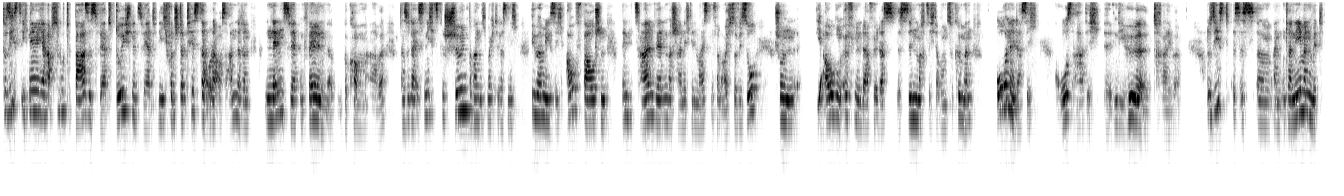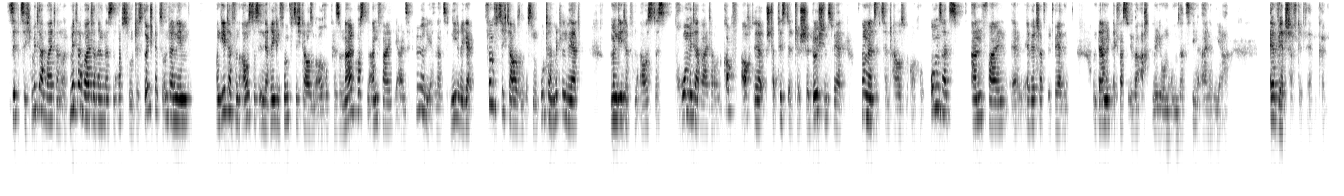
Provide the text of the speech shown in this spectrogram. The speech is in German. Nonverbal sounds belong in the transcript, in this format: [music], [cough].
Du siehst, ich nehme hier absolute Basiswert, Durchschnittswerte, die ich von Statista oder aus anderen nennenswerten Quellen äh, bekommen habe. Also da ist nichts geschönt dran. Ich möchte das nicht übermäßig aufbauschen, denn die Zahlen werden wahrscheinlich den meisten von euch sowieso schon die Augen öffnen dafür, dass es Sinn macht, sich darum zu kümmern, ohne dass ich großartig äh, in die Höhe treibe. Du siehst, es ist ähm, ein Unternehmen mit 70 Mitarbeitern und Mitarbeiterinnen. Das ist ein absolutes Durchschnittsunternehmen. Man geht davon aus, dass in der Regel 50.000 Euro Personalkosten anfallen. Die einen sind höher, die anderen sind niedriger. 50.000 ist ein guter Mittelwert. Man geht davon aus, dass pro Mitarbeiter und Kopf auch der statistische Durchschnittswert 117.000 Euro Umsatz anfallen, äh, erwirtschaftet werden und damit etwas über 8 Millionen Umsatz in einem Jahr erwirtschaftet werden können.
